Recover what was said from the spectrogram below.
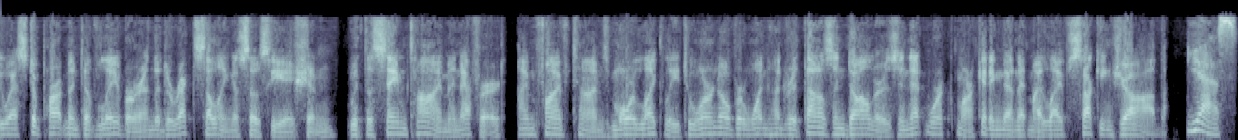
U.S. Department of Labor and the Direct Selling Association, with the same time and effort, I'm five times more likely to earn over $100,000 in network marketing than at my life-sucking job. Yes.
